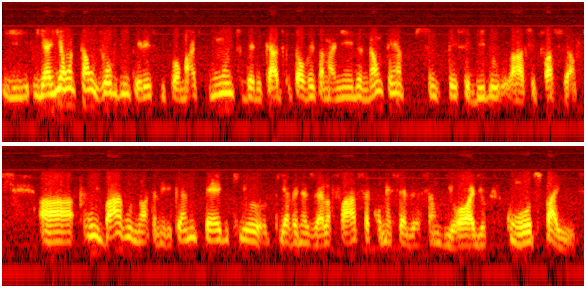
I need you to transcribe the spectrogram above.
e, e aí é onde está um jogo de interesse diplomático muito delicado que talvez a Marinha ainda não tenha percebido a situação. Uh, o embargo norte-americano impede que, o, que a Venezuela faça comercialização de óleo com outros países.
